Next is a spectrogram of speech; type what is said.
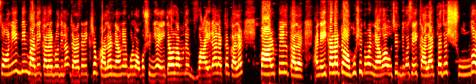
তো অনেক দিন বাদে কালারগুলো দিলাম। যারা যারা এইসব কালার নেওয়া বলব, অবশ্যই নিও। এটা হলো আমাদের ভাইরাল একটা কালার পার্পেল কালার এন্ড এই কালারটা অবশ্যই তোমার নেওয়া উচিত বিকজ এই কালারটা যা সুন্দর,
